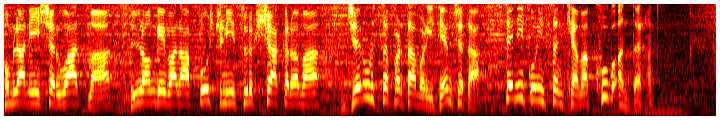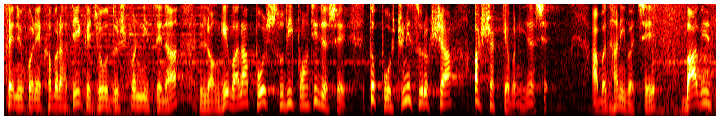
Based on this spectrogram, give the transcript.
હુમલાની શરૂઆતમાં લોંગેવાલા પોસ્ટની સુરક્ષા કરવામાં જરૂર સફળતા મળી, તેમ છતાં સૈનિકોની સંખ્યામાં ખૂબ અંતર હતું. સૈનિકોને ખબર હતી કે જો દુશ્મનની સેના લોંગેવાલા પોસ્ટ સુધી પહોંચી જશે, તો પોસ્ટની સુરક્ષા અશક્ય બની જશે. આ બધાની વચ્ચે બાવીસ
